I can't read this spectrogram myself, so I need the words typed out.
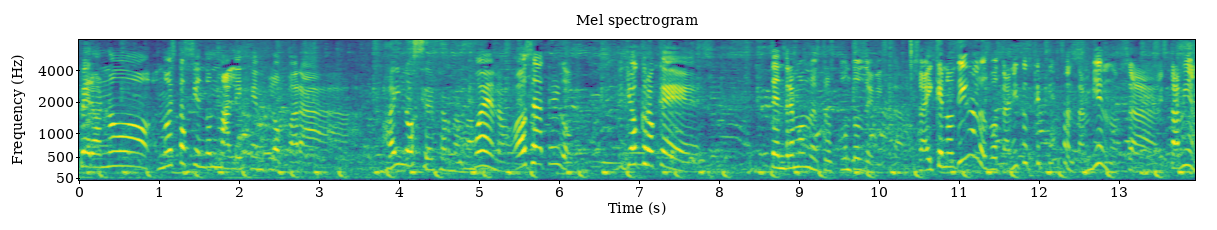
Pero no, no está siendo un mal ejemplo para... Ay, no sé, Fernanda. Bueno, o sea, te digo, yo creo que tendremos nuestros puntos de vista. O sea, y que nos digan los botanitos qué piensan también. O sea, está bien.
